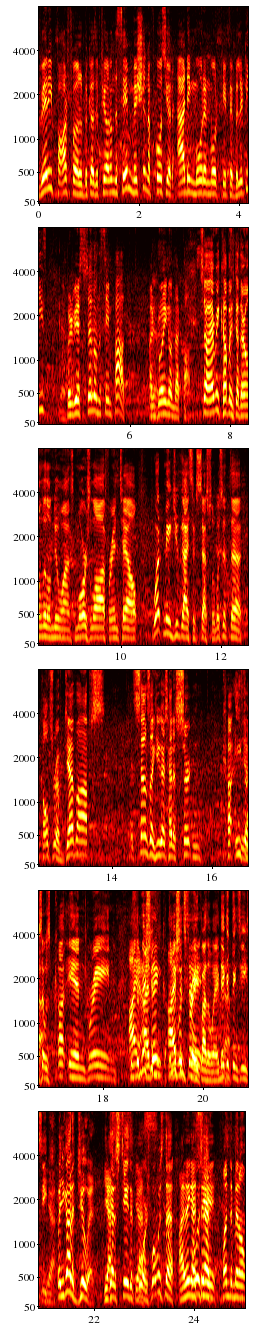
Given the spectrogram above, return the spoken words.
very powerful because if you're on the same mission, of course you're adding more and more capabilities, yeah. but we are still on the same path and yeah. growing on that path. So every company's got their own little nuance, Moore's Law for Intel. What made you guys successful? Was it the culture of DevOps? It sounds like you guys had a certain cut, ethos yeah. that was cut in, grain. I, the mission, I think the mission's say, great, by the way, making yeah. things easy. Yeah. But you got to do it. You yes. got to stay the course. Yes. What was the, I think what I was say that fundamental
